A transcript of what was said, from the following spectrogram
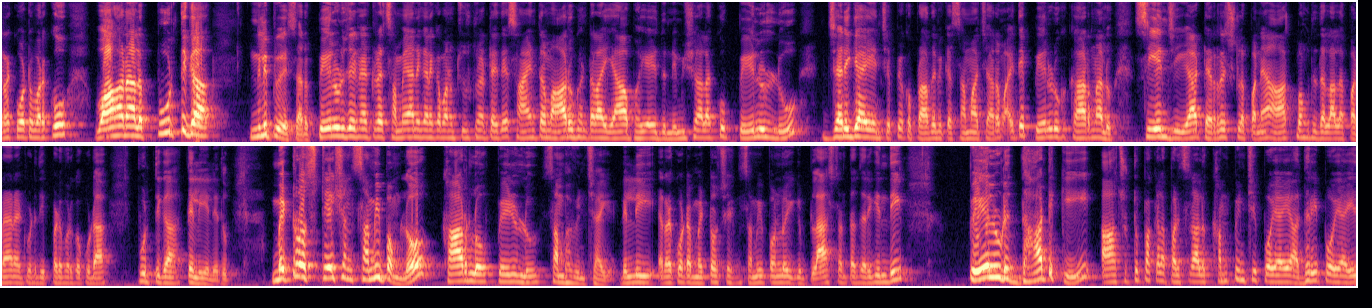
ఎర్రకోట వరకు వాహనాలు పూర్తిగా నిలిపివేశారు. పేలుడు జరిగినటువంటి సమయాన్ని కనుక మనం చూసుకున్నట్లయితే సాయంత్రం ఆరు గంటల యాభై ఐదు నిమిషాలకు పేలుళ్ళు జరిగాయని చెప్పి ఒక ప్రాథమిక సమాచారం. అయితే పేలుడుకు కారణాలు సిఎన్జియా టెర్రరిస్టుల పని ఆత్మాహుతి దళాల పని అనేటువంటిది ఇప్పటివరకు కూడా పూర్తిగా తెలియలేదు. మెట్రో స్టేషన్ సమీపంలో కారులో పేలుళ్ళు సంభవించాయి. ఢిల్లీ ఎర్రకోట మెట్రో స్టేషన్ సమీపంలో ఈ బ్లాస్ట్ అంతా జరిగింది. పేలుడి ధాటికి ఆ చుట్టుపక్కల పరిసరాలు కంపించిపోయాయి అదిరిపోయాయి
